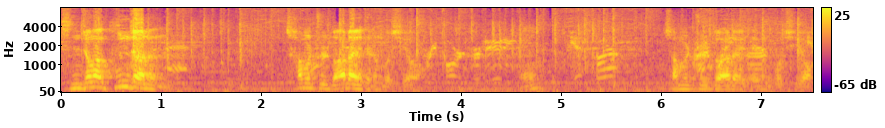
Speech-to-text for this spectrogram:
진정한 군자는 참을 줄도 알아야 되는 것이요. 응? 참을 줄도 알아야 되는 것이요. Are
